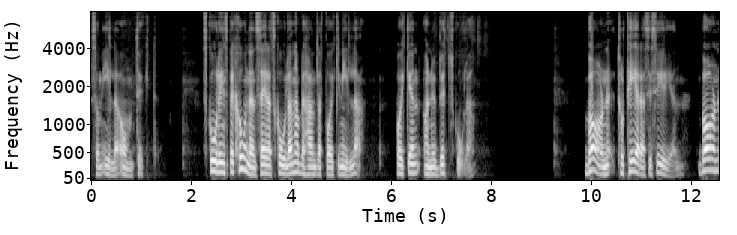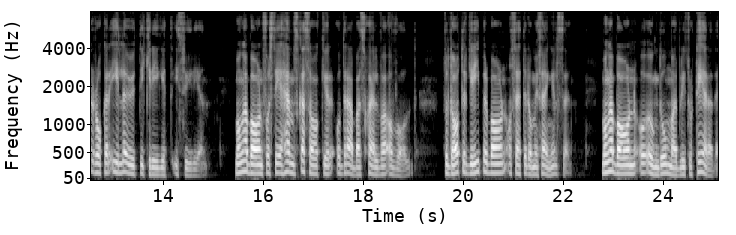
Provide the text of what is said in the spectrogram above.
som illa omtyckt. Skolinspektionen säger att skolan har behandlat pojken illa. Pojken har nu bytt skola. Barn torteras i Syrien. Barn råkar illa ut i kriget i Syrien. Många barn får se hemska saker och drabbas själva av våld. Soldater griper barn och sätter dem i fängelse. Många barn och ungdomar blir torterade.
